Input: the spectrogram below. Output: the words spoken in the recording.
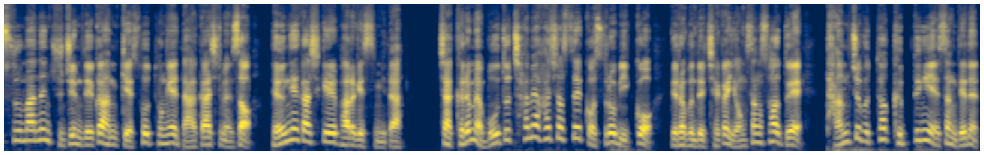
수많은 주주님들과 함께 소통해 나가시면서 대응해 가시길 바라겠습니다. 자, 그러면 모두 참여하셨을 것으로 믿고 여러분들 제가 영상 서두에 다음 주부터 급등이 예상되는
